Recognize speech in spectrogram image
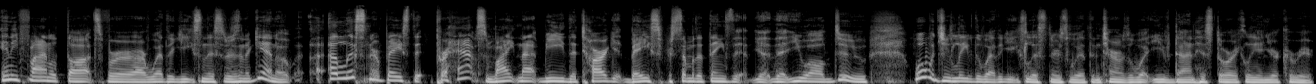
Any final thoughts for our Weather Geeks and listeners? And again, a, a listener base that perhaps might not be the target base for some of the things that that you all do. What would you leave the Weather Geeks listeners with in terms of what you've done historically in your career?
